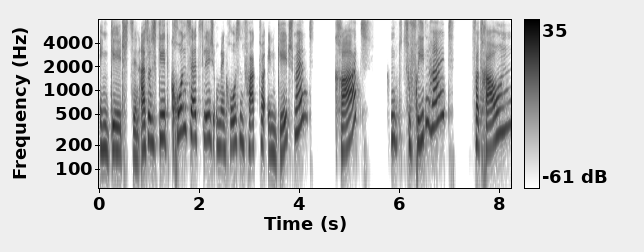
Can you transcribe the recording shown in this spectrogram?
engaged sind. Also es geht grundsätzlich um den großen Faktor Engagement, Grad und Zufriedenheit, Vertrauen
